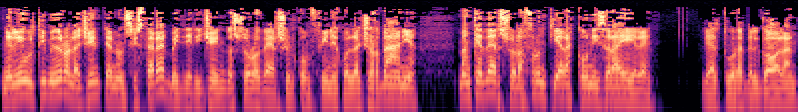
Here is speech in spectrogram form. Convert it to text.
Nelle ultime ore la gente non si starebbe dirigendo solo verso il confine con la Giordania, ma anche verso la frontiera con Israele, le alture del Golan,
